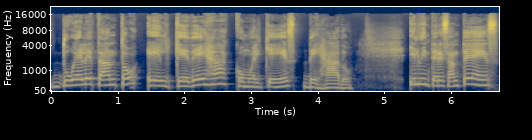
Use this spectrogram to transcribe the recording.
duele tanto el que deja como el que es dejado. Y lo interesante es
